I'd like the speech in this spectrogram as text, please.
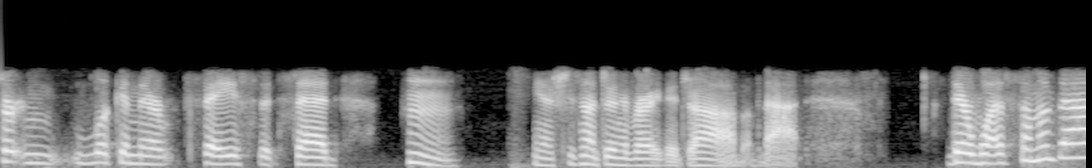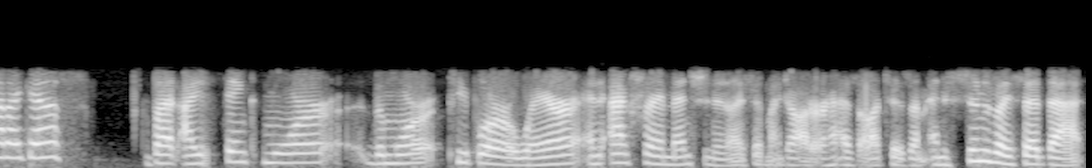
certain look in their face that said, hmm, you know, she's not doing a very good job of that. There was some of that, I guess, but I think more the more people are aware, and actually I mentioned it. I said my daughter has autism, and as soon as I said that,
